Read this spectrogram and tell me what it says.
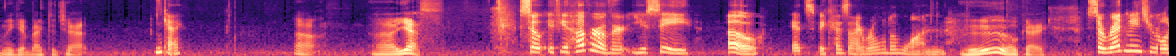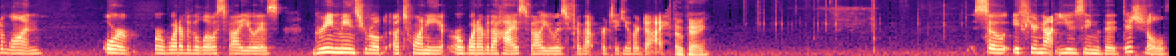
Let me get back to chat. Okay. Oh, uh, yes. So if you hover over it, you see, oh, it's because I rolled a one. Ooh, okay. So red means you rolled a one, or or whatever the lowest value is. Green means you rolled a twenty, or whatever the highest value is for that particular die. Okay. So if you're not using the digital,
